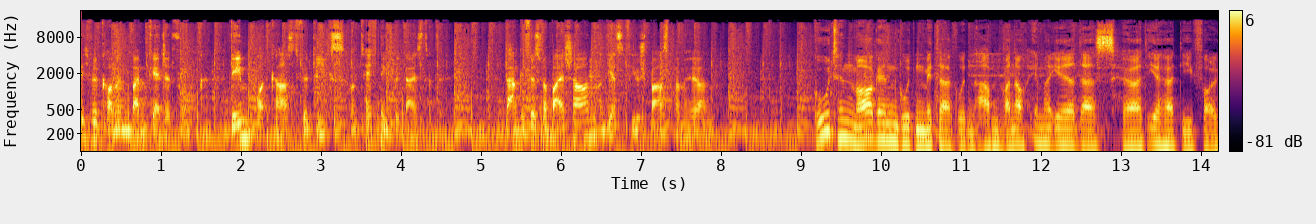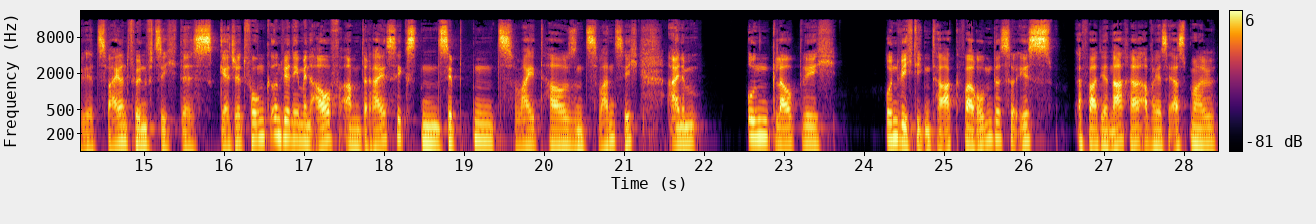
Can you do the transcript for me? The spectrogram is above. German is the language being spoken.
Herzlich willkommen beim Gadgetfunk, dem Podcast für Geeks und Technikbegeisterte. Danke fürs Vorbeischauen und jetzt viel Spaß beim Hören. Guten Morgen, guten Mittag, guten Abend, wann auch immer ihr das hört. Ihr hört die Folge 52 des Gadgetfunk und wir nehmen auf am 30.07.2020, einem unglaublich unwichtigen Tag. Warum das so ist, erfahrt ihr nachher, aber jetzt erstmal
